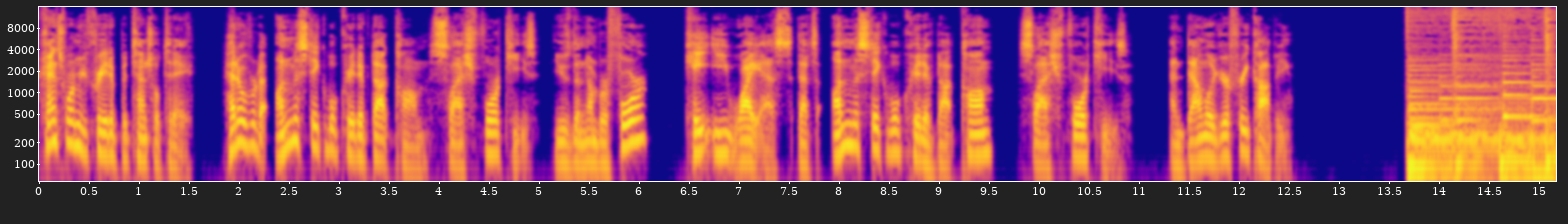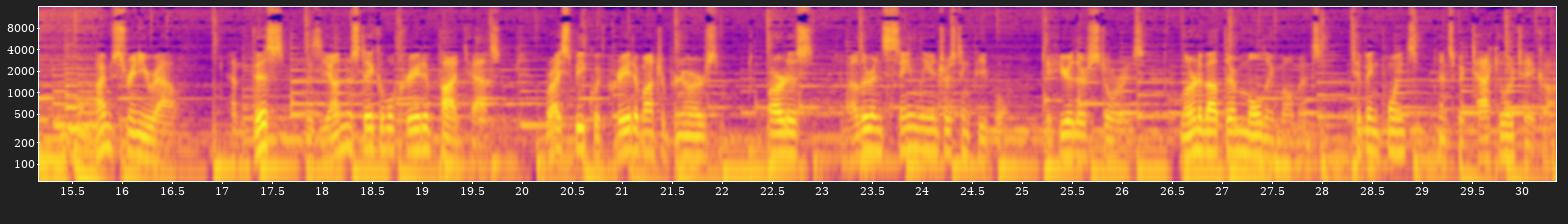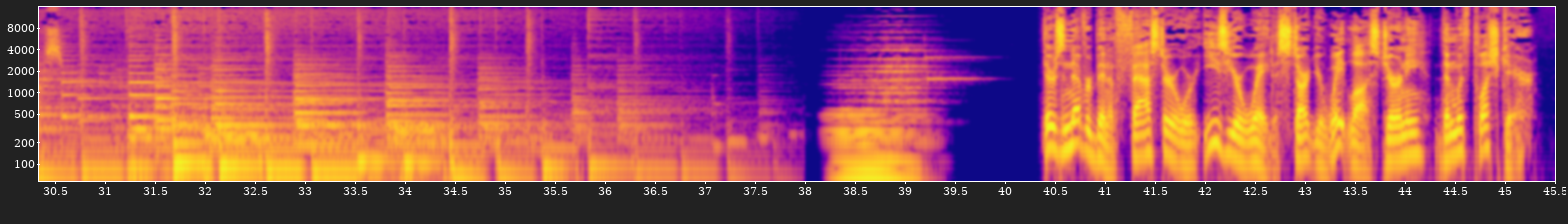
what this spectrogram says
Transform your creative potential today. Head over to unmistakablecreative.com slash four keys. Use the number four, K E Y S. That's unmistakablecreative.com slash four keys and download your free copy. I'm Srini Rao, and this is the Unmistakable Creative Podcast, where I speak with creative entrepreneurs, artists, and other insanely interesting people to hear their stories learn about their molding moments, tipping points, and spectacular takeoffs. There's never been a faster or easier way to start your weight loss journey than with PlushCare.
